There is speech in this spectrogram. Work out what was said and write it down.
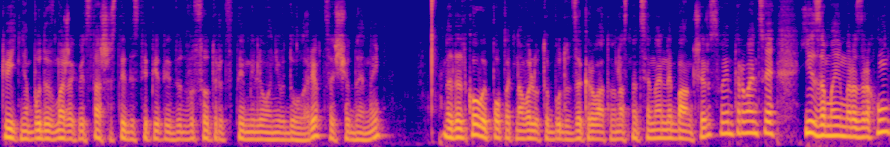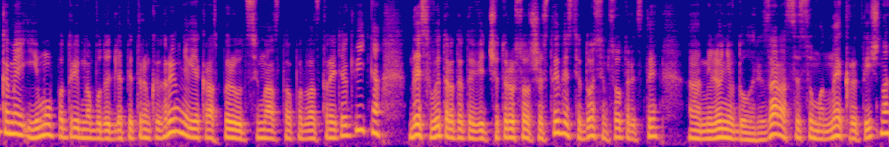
квітня буде в межах від 165 до 230 мільйонів доларів. Це щоденний. Додатковий попит на валюту будуть закривати у нас Національний банк через свої інтервенції. І за моїми розрахунками, йому потрібно буде для підтримки гривні якраз період з 17 по 23 квітня десь витратити від 460 до 730 е, мільйонів доларів. Зараз ця сума не критична.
